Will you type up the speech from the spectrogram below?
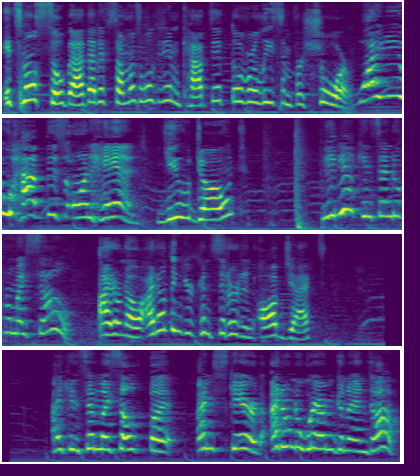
It smells so bad that if someone's holding him captive, they'll release him for sure. Why do you have this on hand? You don't? Maybe I can send over myself. I don't know. I don't think you're considered an object. I can send myself, but I'm scared. I don't know where I'm gonna end up.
